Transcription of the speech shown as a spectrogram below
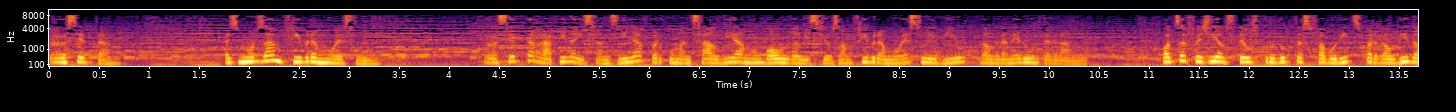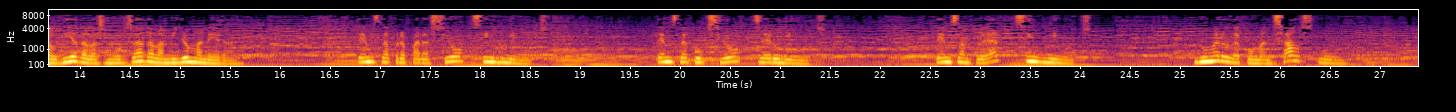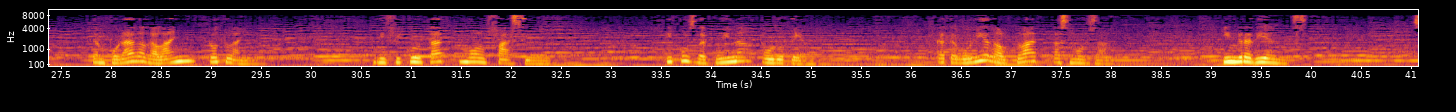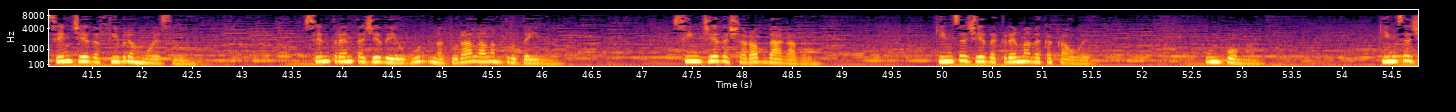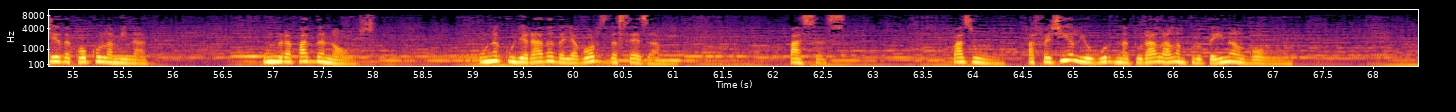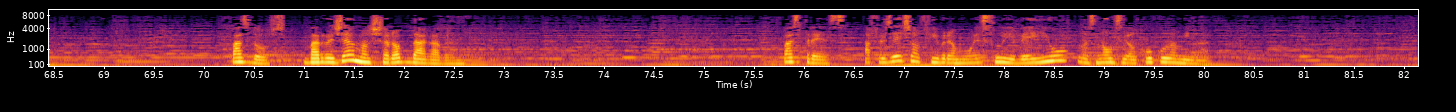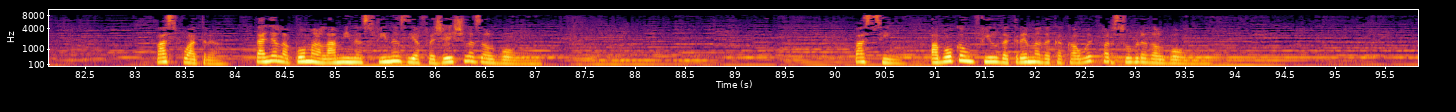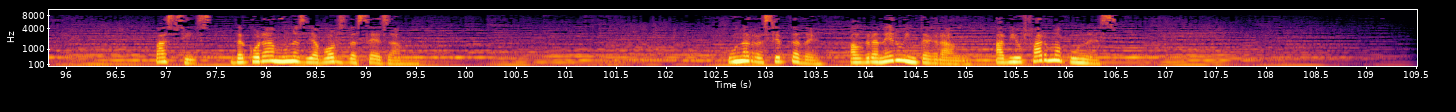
Recepta. Esmorzar amb fibra muesli. Recepta ràpida i senzilla per començar el dia amb un bol deliciós amb fibra muesli viu, del granero integral. Pots afegir els teus productes favorits per gaudir del dia de l'esmorzar de la millor manera. Temps de preparació, 5 minuts. Temps de cocció, 0 minuts. Temps empleat, 5 minuts. Número de comensals, 1. Temporada de l'any, tot l'any. Dificultat, molt fàcil. Tipus de cuina, europeu. Categoria del plat, esmorzar. Ingredients. 100 g de fibra muesli. 130 g de iogurt natural alt en proteïna. 5 g de xarop d'àgave. 15 g de crema de cacauet. Un poma. 15 g de coco laminat. Un grapat de nous. Una cullerada de llavors de sèsam. Passes. Pas 1. Afegir el iogurt natural alt en proteïna al bol. Pas 2. Barrejar amb el xarop d'àgave. Pas 3. Afegeix el fibra muesli i veio, les nous i el coco laminat. Pas 4. Talla la poma a làmines fines i afegeix-les al bol. Pas 5. Aboca un fil de crema de cacauet per sobre del bol. Pas 6. Decora amb unes llavors de sèsam. Una recepta de El granero integral, a Biofarma Punes.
